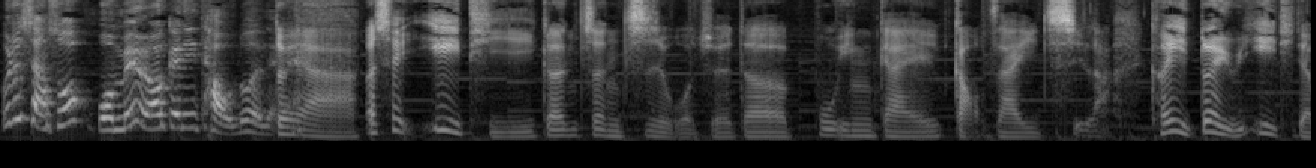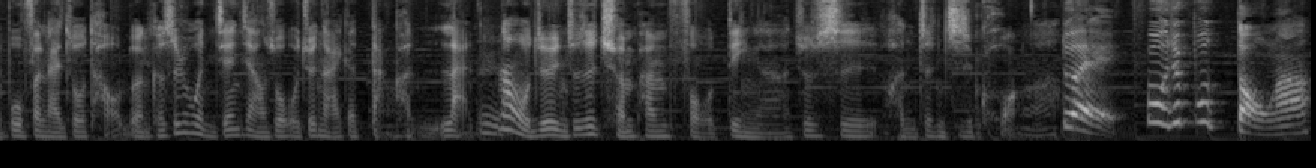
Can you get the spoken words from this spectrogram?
我就想说，我没有要跟你讨论哎。对啊，而且议题跟政治，我觉得不应该搞在一起啦。可以对于议题的部分来做讨论，可是如果你今天讲说，我觉得哪一个党很烂，嗯那我觉得你就是全盘否定啊，就是很政治狂啊。对，那我就不懂啊，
